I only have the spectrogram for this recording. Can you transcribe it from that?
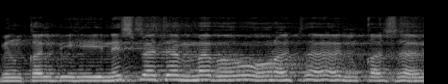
من قلبه نسبة مبرورة القسم.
